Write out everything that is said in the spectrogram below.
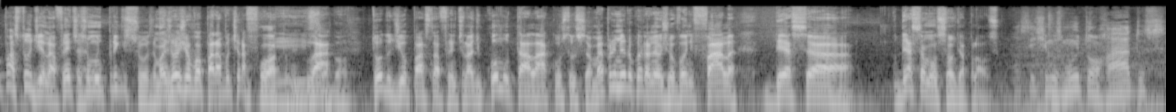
passo todo dia na frente, eu sou muito preguiçoso, mas hoje eu vou parar, vou tirar foto Isso lá. é. Todo dia eu passo na frente lá de como tá lá a construção. Mas primeiro o Coronel Giovanni fala dessa dessa moção de aplauso. Nós sentimos muito honrados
